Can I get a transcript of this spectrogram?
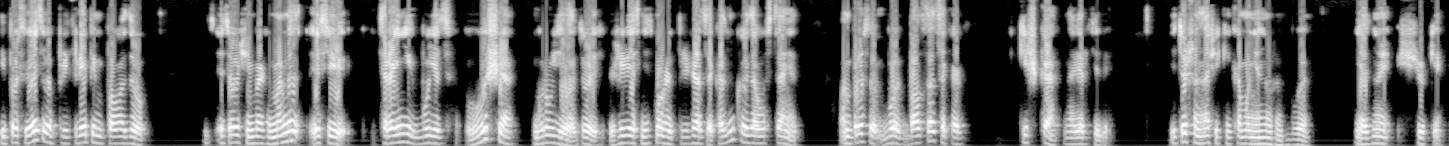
И после этого прикрепим поводок. Это очень важный момент. Если тройник будет выше грузила, то есть живец не сможет прижаться к дну, когда устанет, он просто будет болтаться как кишка на вертеле. И то, что нафиг никому не нужен будет. Ни одной щуки.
